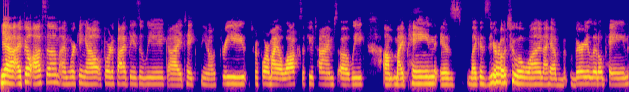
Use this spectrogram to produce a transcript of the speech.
Yeah, I feel awesome. I'm working out four to five days a week. I take, you know, three to four mile walks a few times a week. Um, my pain is like a zero to a one. I have very little pain.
